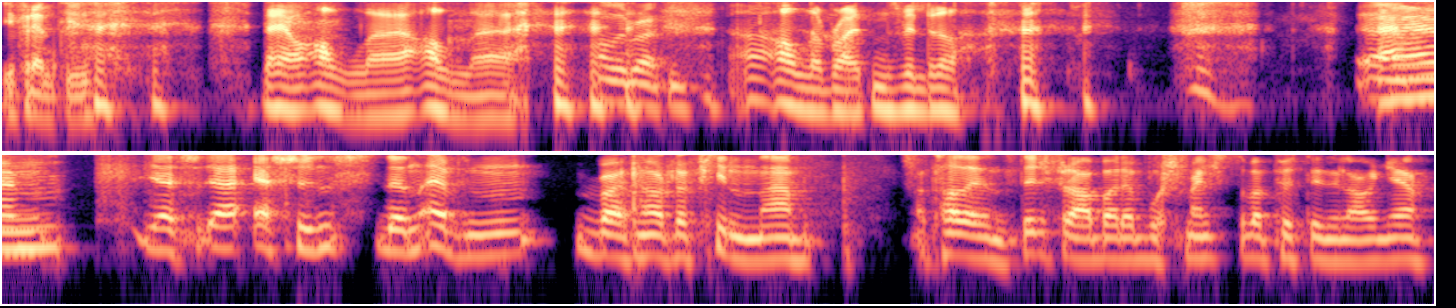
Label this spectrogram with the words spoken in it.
i fremtiden. Det er jo alle, alle, Alle Brighton. alle Brighton-spillere, da. Um, jeg sy- jeg, jeg syns den evnen Brighton har til å finne talenter fra bare hvor som helst og bare putte inn i laget,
